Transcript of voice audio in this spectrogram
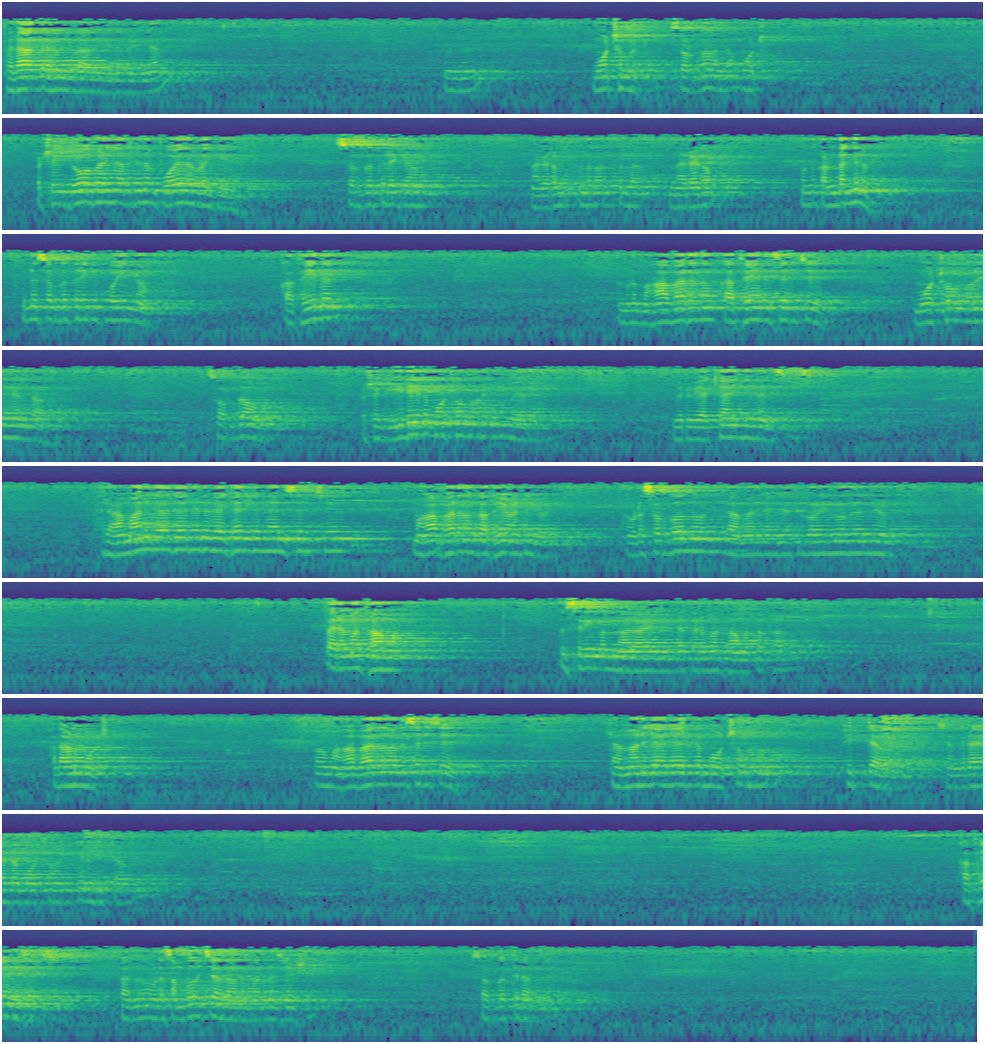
ഫലാഗ്രഹം കൂടാതെ ചെയ്തു കഴിഞ്ഞാൽ മോക്ഷം കിട്ടും. സ്വർഗമല്ല മോക്ഷം. പക്ഷെ യുദ്ധം കഴിഞ്ഞ് അർജുനൻ പോയത് എവിടേക്ക്? സ്വർഗത്തിലേക്കാണ്. നഗരം എന്ന് കണ്ടല്ല നരകം ഒന്ന് കണ്ടെങ്കിലും പിന്നെ സ്വർഗത്തിലേക്ക് പോയി എന്നാണ്. കഥയിൽ നമ്മുടെ മഹാഭാരതം കഥയനുസരിച്ച് മോക്ഷം എന്ന് പറയുന്നത് എന്താണ്? സ്വർഗമാണ് പക്ഷെ ഗീതയിൽ മോക്ഷം എന്ന് പറയുന്നത് വേറെ. ഇവർ വ്യാഖ്യാനിക്കുന്നതനുസരിച്ച്. രാമാനുജാചാര്യർ വ്യാഖ്യാനിക്കുന്നതനുസരിച്ച് മഹാഭാരതം കഥയുമായിട്ട് ചോദിക്കും അവിടെ സ്വർഗം എന്ന് പറഞ്ഞു രാമാനുജാചാര്യ പറയുന്നത് തന്നെയാണ്. പരമധാമം. ശ്രീമൻ നാരായണന്റെ പരമധാമത്തൊക്കെ അതാണ് മോക്ഷം. അപ്പോൾ മഹാഭാരതം അനുസരിച്ച് രാമാനുജാചാര്യരുടെ മോക്ഷമാണ് ഫിറ്റാവുക ശങ്കരാചാര്യരുടെ മോക്ഷം ഒരിക്കലും ഫിറ്റാവും കഥയനുസരിച്ച് കാരണം ഇവിടെ സംഭവിച്ചതാണ് മരണശേഷി സ്വർഗത്തിലാണ്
